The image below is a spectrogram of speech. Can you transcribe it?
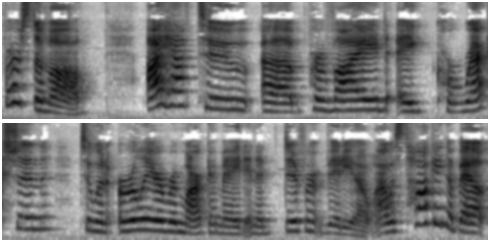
First of all, I have to uh, provide a correction to an earlier remark I made in a different video. I was talking about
